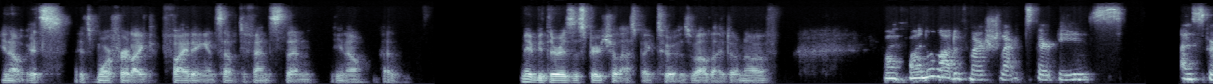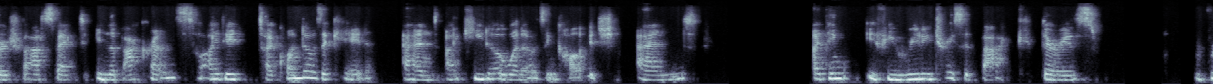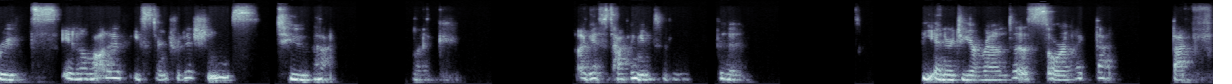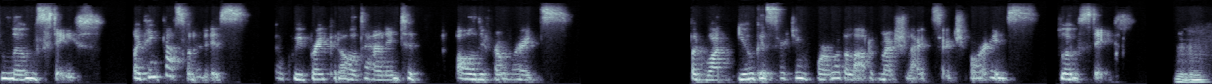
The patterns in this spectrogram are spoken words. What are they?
you know it's it's more for like fighting and self defense than you know. Uh, maybe there is a spiritual aspect to it as well that I don't know of. I find a lot of martial arts there is a spiritual aspect in the background. So I did taekwondo as a kid and aikido when I was in college, and I think if you really trace it back, there is roots in a lot of Eastern traditions to that, like, I guess tapping into the the energy around us or like that that flow state. I think that's what it is. Like we break it all down into all different words. But what yoga is searching for, what a lot of martial arts search for, is flow state. Mm-hmm.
